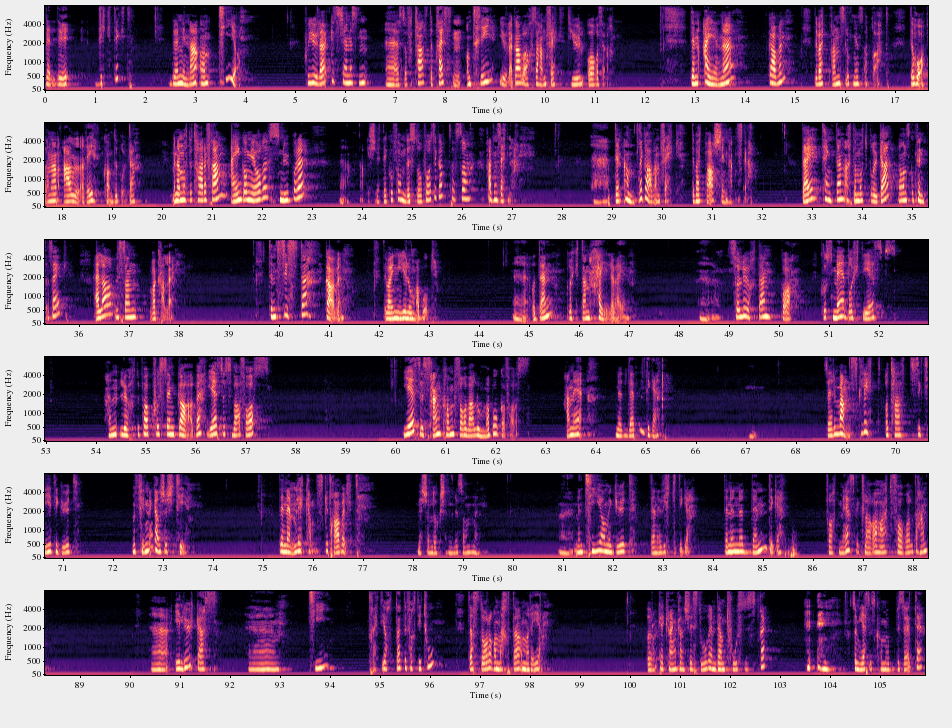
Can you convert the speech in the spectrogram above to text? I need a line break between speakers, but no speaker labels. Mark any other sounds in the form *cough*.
veldig viktig. Jeg ble minnet om tida. På julegudstjenesten eh, så fortalte presten om tre julegaver som han fikk til jul året før. Den ene gaven det var et brannslukningsapparat. Det håpet han aldri kom til å bruke. Men han måtte ta det fram én gang i året, snu på det. Ja, ikke vet jeg hvorfor, men det står på sikkert. Og så hadde han sett ned. Eh, den andre gaven han fikk, det var et par skinnhansker. De tenkte han at han måtte bruke når han skulle pynte seg, eller hvis han var kald. Den siste gaven det var en ny lommebok. Eh, og den brukte han hele veien. Eh, så lurte han på hvordan vi brukte Jesus. Han lurte på hvordan en gave Jesus var for oss. Jesus han kom for å være lommeboka for oss. Han er nødvendig. Så er det vanskelig å ta seg tid til Gud. Vi finner kanskje ikke tid. Det er nemlig ganske travelt. Jeg vet ikke om dere kjenner det sånn, men Men tida med Gud, den er viktig. Den er nødvendig for at vi skal klare å ha et forhold til Han. I Lukas eh, 10, 38-42, der står det om Martha og Maria. Og dere kan kanskje historien. Det er om to søstre *clears throat* som Jesus kommer på besøk til.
